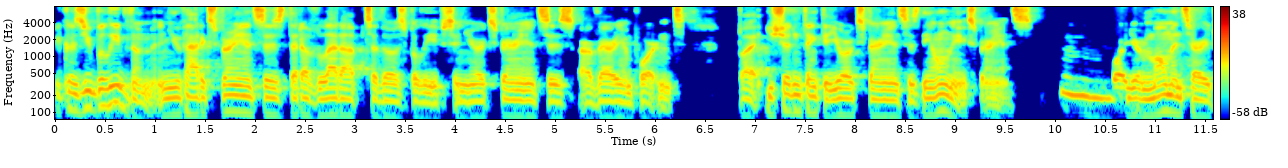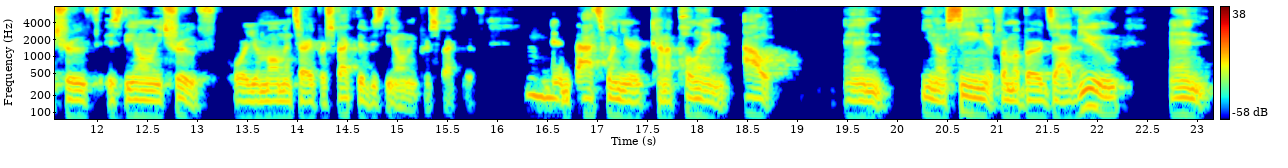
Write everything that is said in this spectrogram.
because you believe them and you've had experiences that have led up to those beliefs, and your experiences are very important. But you shouldn't think that your experience is the only experience Mhm. or your momentary truth is the only truth, or your momentary perspective is the only perspective. Mhm. And that's when you're kind of pulling out and, you know, seeing it from a bird's eye view. And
